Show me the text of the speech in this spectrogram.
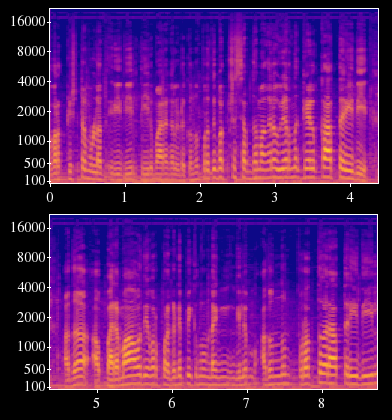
അവർക്കിഷ്ടമുള്ള രീതിയിൽ തീരുമാനങ്ങൾ എടുക്കുന്നു പ്രതിപക്ഷ ശബ്ദം അങ്ങനെ ഉയർന്നു കേൾക്കാത്ത രീതിയിൽ. അത് പരമാവധി അവർ പ്രകടിപ്പിക്കുന്നുണ്ടെങ്കിലും അതൊന്നും പുറത്തു വരാത്ത രീതിയിൽ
